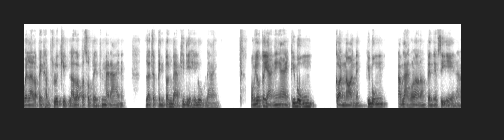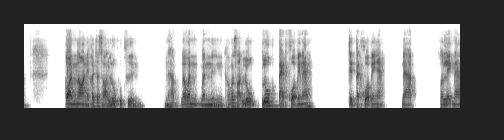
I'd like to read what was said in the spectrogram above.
เวลาเราไปทำธุรกิจแล้วเราประสบเร็จขึ้นมาได้เนี่ย เราจะเป็นต้นแบบที่ดีให้ลูกได้ ผมยกตัวอย่างง่ายๆ พี่บุ้ง ก่อนนอนเนี่ยพี่บุ้งอัพไลน์ของเราเนาะเป็น FCA นะครับ ก่อนนอนเนี่ยเขาจะสอนลูกทุกคืนนะครับ แล้ววันวันหนึ่งเขาก็สอนลูกลูกแปดขวบเองนะเจ็ดแปดขวบเองอะนะครับคนเล็กนะ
